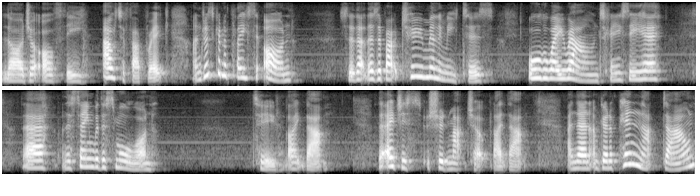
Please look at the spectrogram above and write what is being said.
larger of the outer fabric. I'm just going to place it on so that there's about two millimeters all the way around. Can you see here? There, and the same with the small one, too, like that the edges should match up like that. And then I'm going to pin that down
